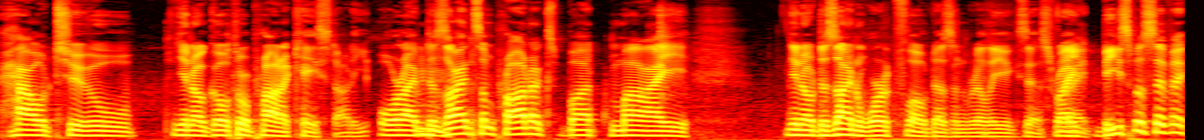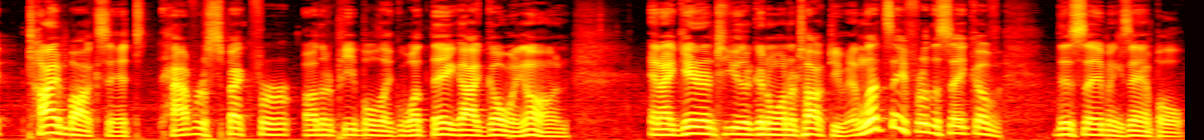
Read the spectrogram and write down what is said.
how to, you know, go through a product case study, or Mm-hmm. I've designed some products, but my, you know, design workflow doesn't really exist, right? Right. Be specific, time box it, have respect for other people, like what they got going on, and I guarantee you they're going to want to talk to you. And let's say, for the sake of this same example,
